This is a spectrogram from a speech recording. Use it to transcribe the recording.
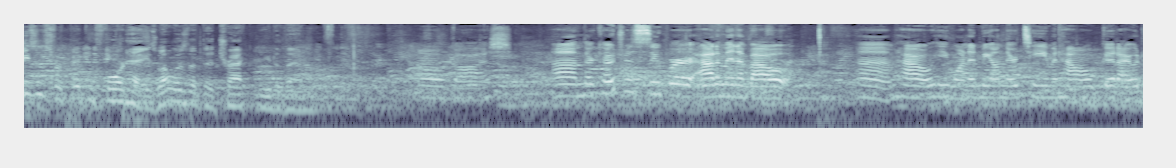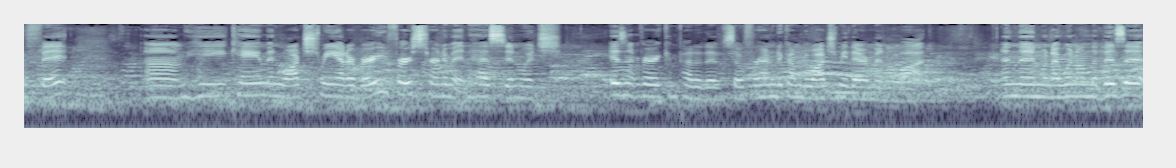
Reasons for picking Fort Hays. What was it that attracted you to them? Oh gosh, um, their coach was super adamant about um, how he wanted me on their team and how good I would fit. Um, he came and watched me at our very first tournament in Hesston, which isn't very competitive. So for him to come to watch me there meant a lot. And then when I went on the visit,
